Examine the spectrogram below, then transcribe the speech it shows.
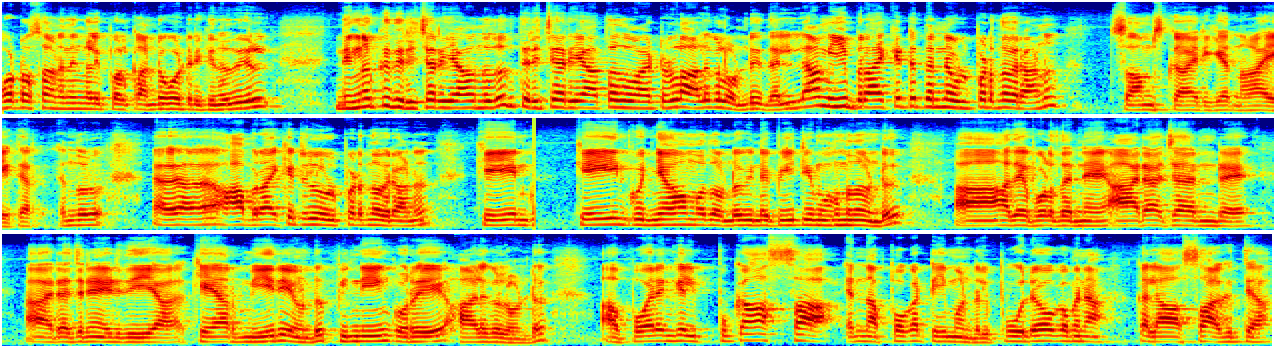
ഫോട്ടോസാണ് നിങ്ങളിപ്പോൾ കണ്ടുകൊണ്ടിരിക്കുന്നത്. ഇതിൽ നിങ്ങൾക്ക് തിരിച്ചറിയാവുന്നതും തിരിച്ചറിയാത്തതുമായിട്ടുള്ള ആളുകളുണ്ട്. ഇതെല്ലാം ഈ ബ്രാക്കറ്റിൽ തന്നെ ഉൾപ്പെടുന്നവരാണ് സാംസ്കാരിക നായകർ എന്ന് ആ ബ്രാക്കറ്റിൽ ഉൾപ്പെടുന്നവരാണ്. K N K N Kunhahammed ഉണ്ട് പിന്നെ പി ടി മുഹമ്മദ് ഉണ്ട്. അതേപോലെ തന്നെ ആരാചാരന്റെ രചന എഴുതിയ കെ ആർ മീരയുണ്ട്. പിന്നെയും കുറേ ആളുകളുണ്ട്. പോരെങ്കിൽ പുകാസ എന്ന പുക ടീമുണ്ട്. പുരോഗമന കലാ സാഹിത്യ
